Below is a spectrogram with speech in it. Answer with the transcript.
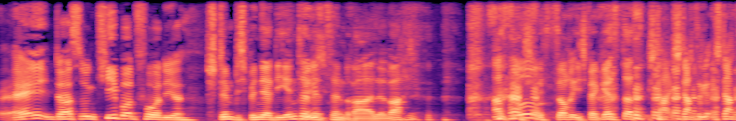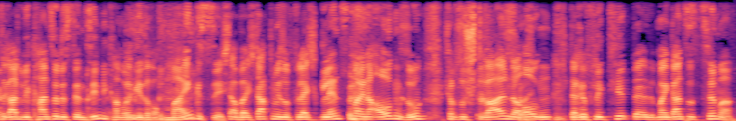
Ey, du hast so ein Keyboard vor dir. Stimmt, ich bin ja die Internetzentrale. Warte. Ach so. Sorry, ich vergesse das. Ich dachte, ich dachte, ich dachte gerade, wie kannst du das denn sehen? Die Kamera geht doch auf mein Gesicht. Aber ich dachte mir so, vielleicht glänzen meine Augen so. Ich habe so strahlende Augen. Da reflektiert äh, mein ganzes Zimmer.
